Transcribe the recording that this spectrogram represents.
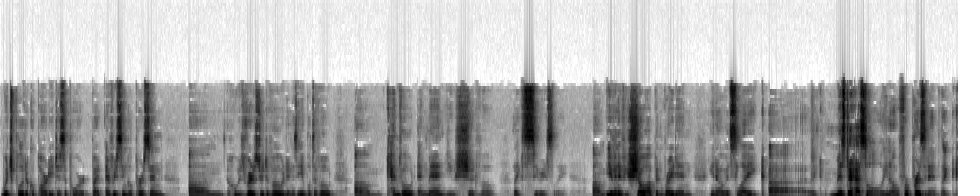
which political party to support, but every single person um, who is registered to vote and is able to vote um, can vote, and man, you should vote. Like, seriously. Um, even if you show up and write in, you know, it's like, uh, like Mr. Hessel, you know, for president, like,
